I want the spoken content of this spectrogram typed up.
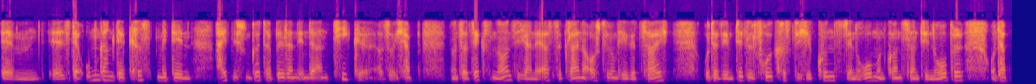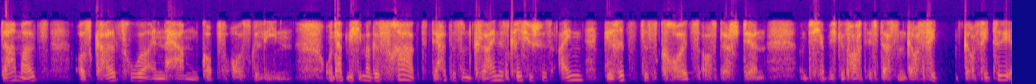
ähm, ist der Umgang der Christen mit den heidnischen Götterbildern in der Antike. Also ich habe 1996 eine erste kleine Ausstellung hier gezeigt unter dem Titel Frühchristliche Kunst in Rom und Konstantinopel und habe damals aus Karlsruhe einen Hermenkopf ausgeliehen und habe mich immer gefragt, der hatte so ein kleines griechisches eingeritztes Kreuz auf der Stirn und ich habe mich gefragt, ist das ein Graffiti? Graffiti,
